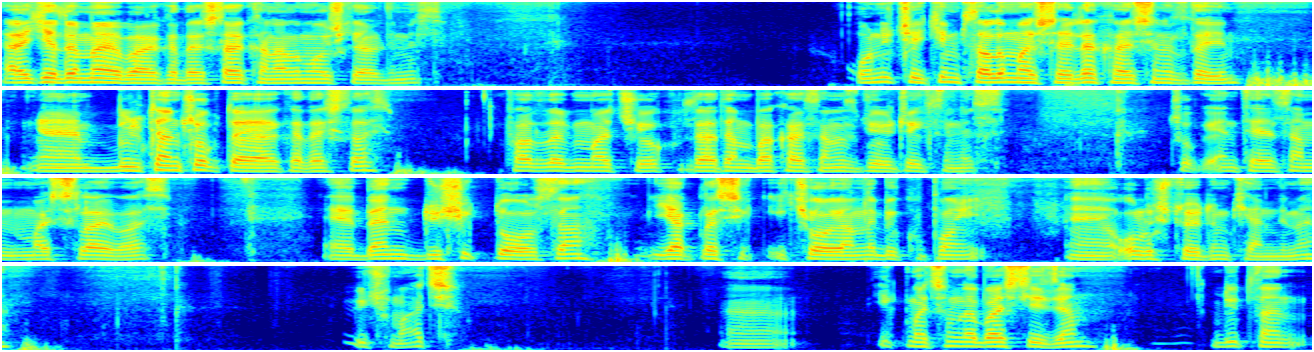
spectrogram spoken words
Herkese merhaba arkadaşlar. Kanalıma hoş geldiniz. 13 Ekim Salı maçlarıyla karşınızdayım. Yani bülten çok daha arkadaşlar. Fazla bir maç yok. Zaten bakarsanız göreceksiniz. Çok enteresan maçlar var. Ee, ben düşük de olsa yaklaşık 2 oranlı bir kupon e, oluşturdum kendime. 3 maç. Ee, ilk maçımla başlayacağım. Lütfen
